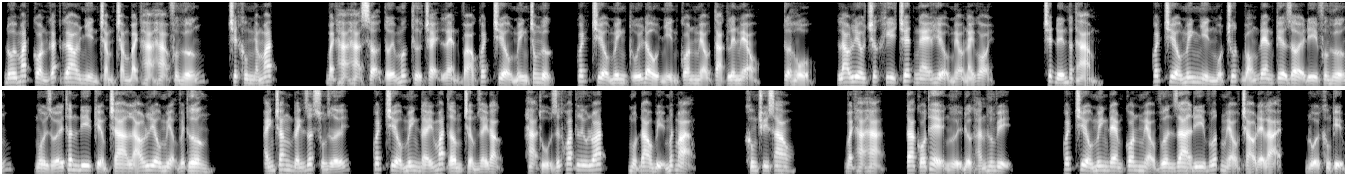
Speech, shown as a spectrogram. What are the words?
đôi mắt còn gắt gao nhìn chằm chằm bạch hạ hạ phương hướng, chết không nhắm mắt bạch hạ hạ sợ tới mức thử chạy lẹn vào quách triều minh trong ngực, quách triều minh cúi đầu nhìn con mèo tạc lên mèo, tựa hồ, lao liêu trước khi chết nghe hiểu mèo này gọi. Chết đến thật thảm. Quách triều minh nhìn một chút bóng đen kia rời đi phương hướng, ngồi dưới thân đi kiểm tra lão liêu miệng vết thương. Ánh trăng đánh rất xuống dưới, quách triều minh đáy mắt âm trầm dày đặc, hạ thủ dứt khoát lưu loát, một đao bị mất mạng. Không truy sao? Bạch hạ hạ, ta có thể ngửi được hắn hương vị. Quách triều minh đem con mèo vươn ra đi vớt mèo trào để lại, đuổi không kịp.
